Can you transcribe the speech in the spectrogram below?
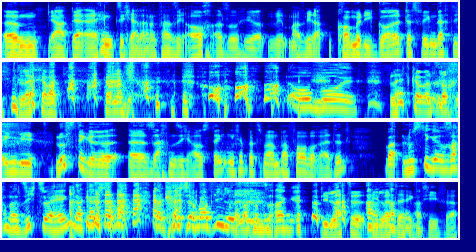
Ähm, ja, der hängt sich ja dann quasi auch. Also hier mal wieder Comedy Gold. Deswegen dachte ich, vielleicht kann man, kann man oh boy. Vielleicht kann man noch irgendwie lustigere äh, Sachen sich ausdenken. Ich habe jetzt mal ein paar vorbereitet. Was, lustigere Sachen als sich zu hängen? Da kann ich aber, da kann ich aber viele Sachen sagen. Die Latte, die Latte hängt tief, ja.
